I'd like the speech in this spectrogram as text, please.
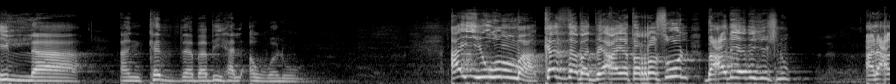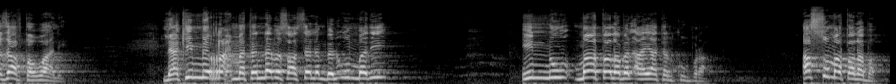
إلا أن كذب بها الأولون. أي أمة كذبت بآية الرسول بعدها بيجي شنو؟ العذاب طوالي. لكن من رحمة النبي صلى الله عليه وسلم بالأمة دي إنه ما طلب الآيات الكبرى. أصله ما طلبها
